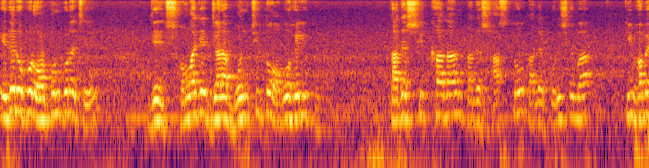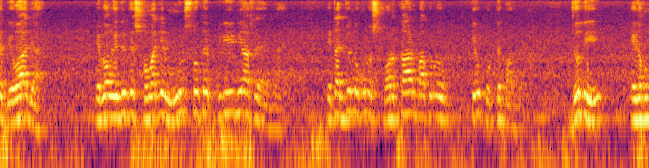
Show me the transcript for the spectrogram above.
এদের ওপর অর্পণ করেছে যে সমাজের যারা বঞ্চিত, অবহেলিত, তাদের শিক্ষাদান, তাদের স্বাস্থ্য, তাদের পরিষেবা কীভাবে দেওয়া যায় এবং এদেরকে সমাজের মূল স্রোতে ফিরিয়ে নিয়ে আসা যায়, এটার জন্য কোনো সরকার বা কোনো কেউ করতে পারবে না। যদি এরকম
